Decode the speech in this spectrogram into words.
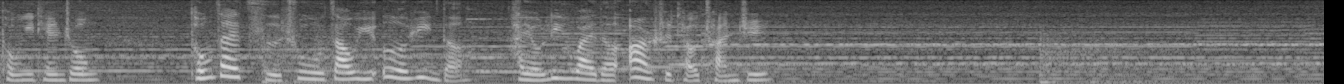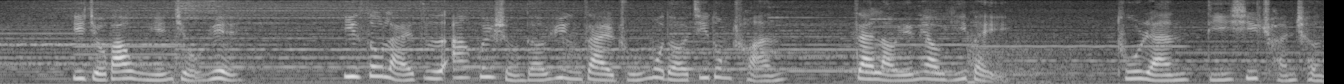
同一天中，同在此处遭遇厄运的还有另外的二十条船只。一九八五年九月，一艘来自安徽省的运载竹木的机动船，在老爷庙以北突然敌袭船城。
